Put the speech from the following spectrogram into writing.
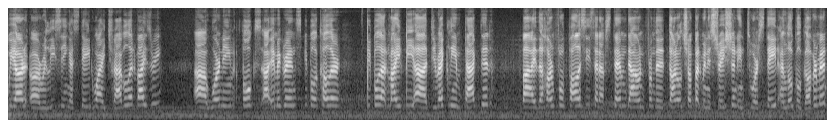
We are uh, releasing a statewide travel advisory uh, warning folks, uh, immigrants, people of color, people that might be uh, directly impacted by the harmful policies that have stemmed down from the Donald Trump administration into our state and local government,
